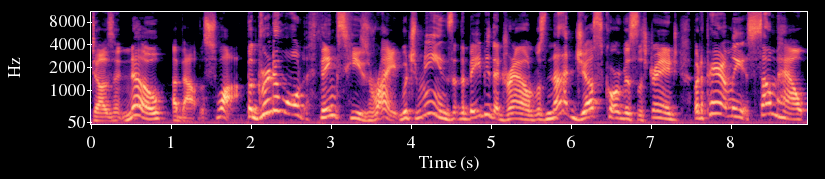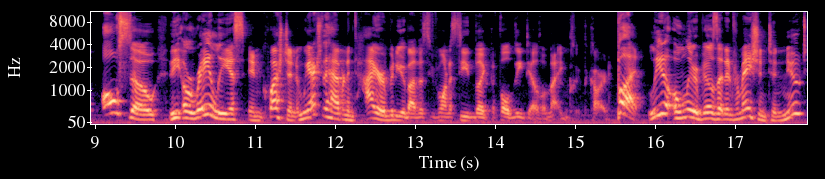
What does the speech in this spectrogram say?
doesn't know about the swap. But Grindelwald thinks he's right, which means that the baby that drowned was not just Corvus Lestrange, but apparently somehow also the Aurelius in question. And we actually have an entire video about this if you want to see like the full details on that, you can click the card. But Leda only reveals that information to Newt,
